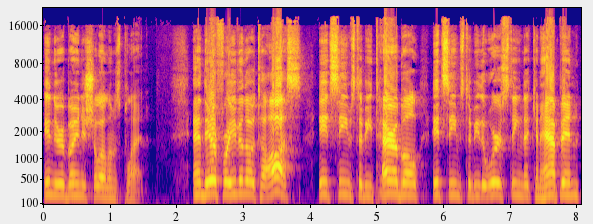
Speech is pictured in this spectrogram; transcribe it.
in the Ribbono Shel Olam's plan. And therefore, even though to us it seems to be terrible. It seems to be the worst thing that can happen.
